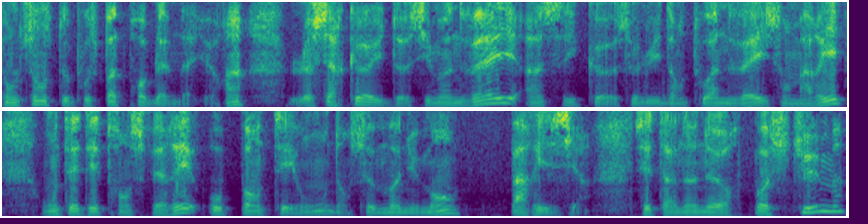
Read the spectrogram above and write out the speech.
dont le sens ne pose pas de problème d'ailleurs. Hein. Le cercueil de Simone Veil ainsi que celui d'Antoine Veil, son mari, ont été transférés au Panthéon dans ce monument parisien. C'est un honneur posthume,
